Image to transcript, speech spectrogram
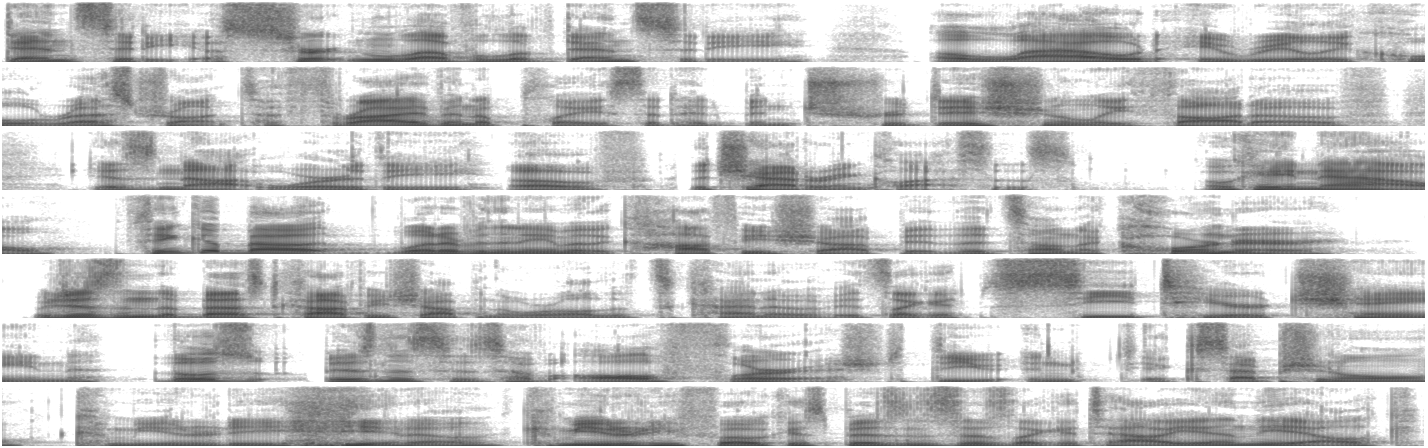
density. A certain level of density allowed a really cool restaurant to thrive in a place that had been traditionally thought of as not worthy of the chattering classes. Okay, now think about whatever the name of the coffee shop that's on the corner which isn't the best coffee shop in the world. It's kind of it's like a C tier chain. Those businesses have all flourished. The exceptional community, you know, community focused businesses like Italia and the Elk,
